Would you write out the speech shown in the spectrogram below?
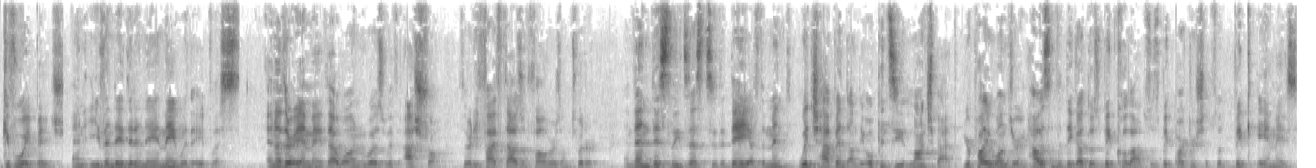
giveaway page. And even they did an AMA with Apelist. Another AMA, that one was with Astra, 35,000 followers on Twitter. And then this leads us to the day of the mint, which happened on the OpenSea launchpad. You're probably wondering, how is it that they got those big collabs, those big partnerships with big AMAs?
